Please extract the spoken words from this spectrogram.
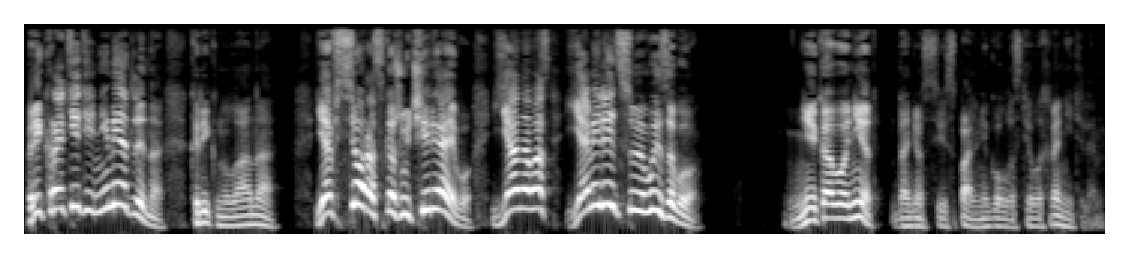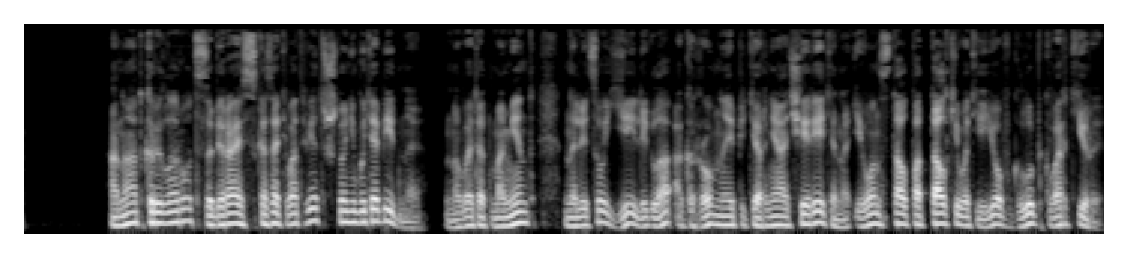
«Прекратите немедленно!» — крикнула она. Я все расскажу Черяеву! Я на вас... Я милицию вызову!» «Никого нет!» — донесся из спальни голос телохранителя. Она открыла рот, собираясь сказать в ответ что-нибудь обидное. Но в этот момент на лицо ей легла огромная пятерня очеретина, и он стал подталкивать ее вглубь квартиры.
